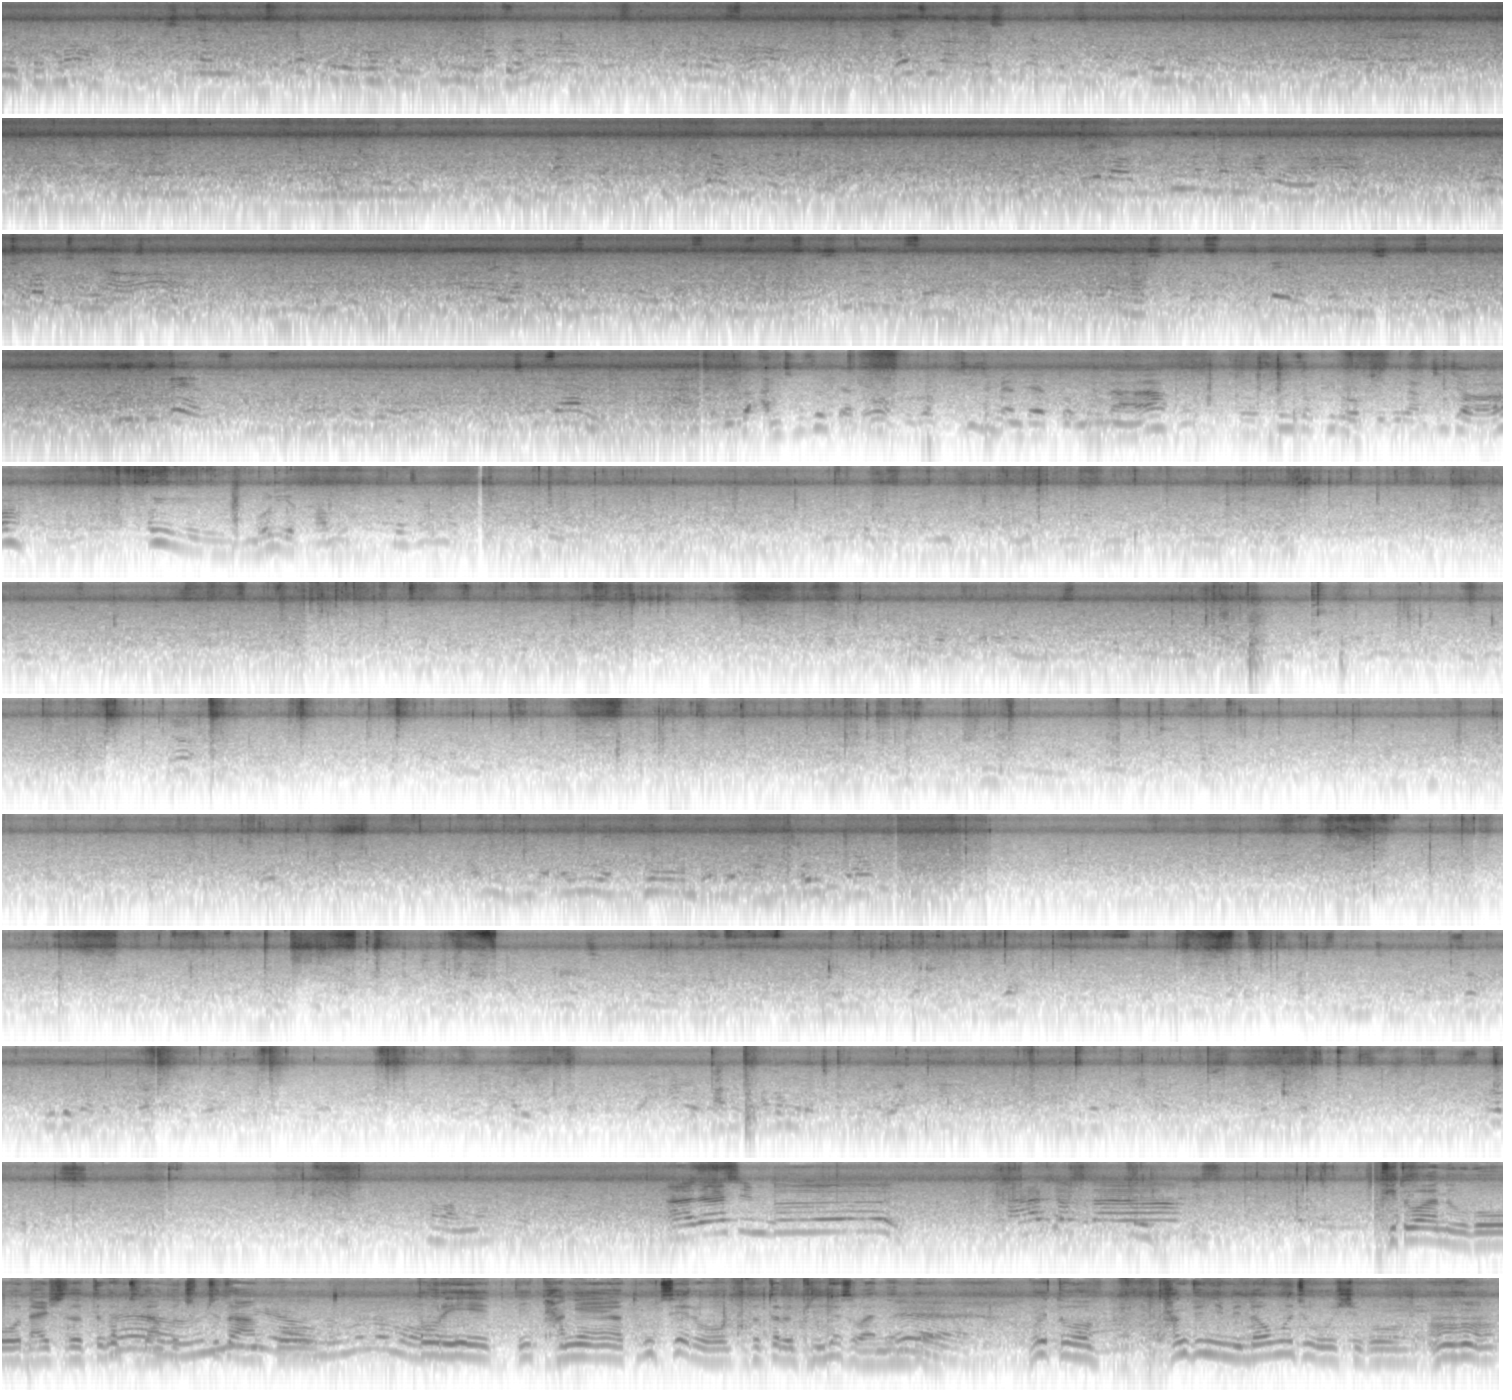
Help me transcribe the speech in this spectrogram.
에 그랬대. 심장님도 생각하고 낙산하고 분석하면서 배지라는 심장도 지금 그냥 하면 안 돼. 얘가 큰일 난단 말이야. 우리 조가부총이야. 아, 그냥 마시고 그때 이거 안 쳤을 때도 그거 찢으면 돼. 또 누나. 그 순서 필요 없이 그냥 찢어. 어휴, 머리에 다. 묻어. 괜찮아. 그래서 부대가 나가가지고 팔이 됐다고. 야, 이거 다 자동으로 쳐준다. 야. 이거다가 썩 들어갔어. 다 왔나? 아자신분 잘하셨어요. 비도 안 오고 날씨도 뜨겁지도 않고 춥지도 않고 또 우리 이 당에 통째로 기도들을 빌려서 왔는데 우리 또 당주님이 너무 좋으시고 어,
